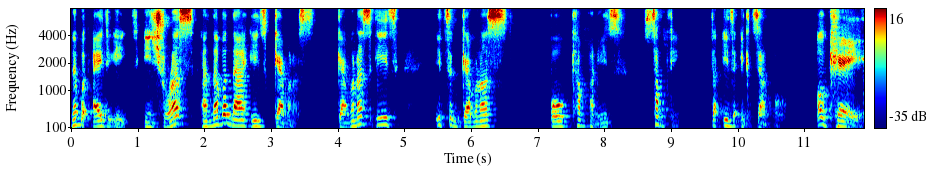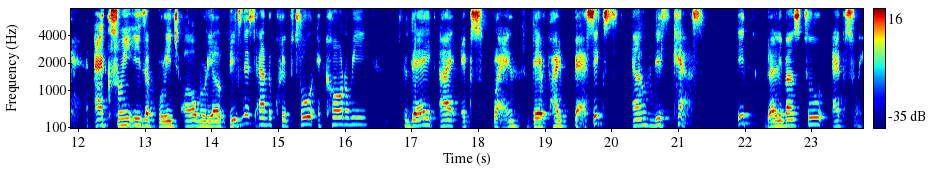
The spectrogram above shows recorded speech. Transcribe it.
Number eight is insurance, and number nine is governance. Governance is it's a governance for companies something. That is an example. Okay, Xwin is a bridge of real business and crypto economy. Today, I explain the five basics and discuss its relevance to Xwin.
